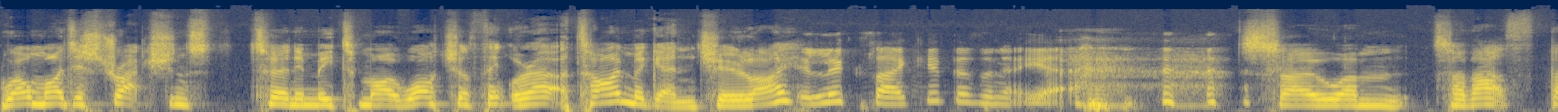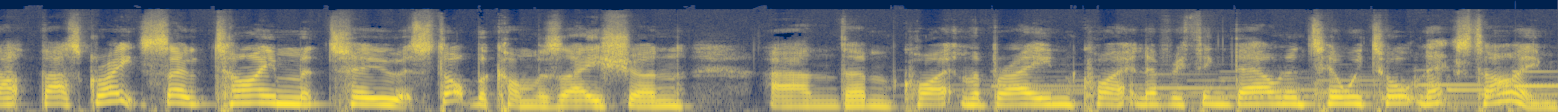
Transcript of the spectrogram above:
well, my distraction's turning me to my watch. I think we're out of time again, Tulay. It looks like it, doesn't it? Yeah. so, um, so that's that that's great. So, time to stop the conversation and um, quieten the brain, quieten everything down until we talk next time.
